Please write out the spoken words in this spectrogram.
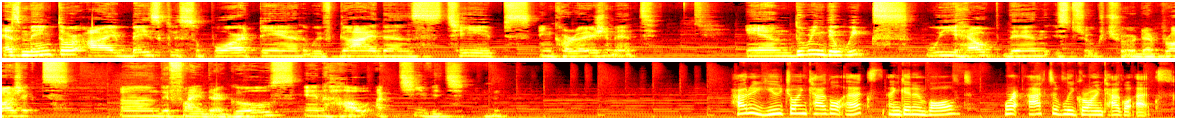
as mentor, I basically support them with guidance, tips, encouragement. And during the weeks, we help them structure their projects, and define their goals, and how activity. How do you join Kaggle X and get involved? We're actively growing Kaggle X,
